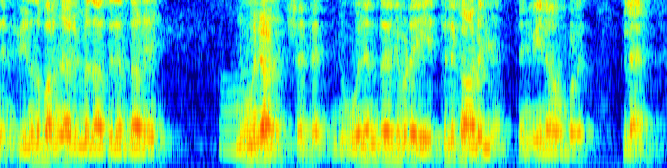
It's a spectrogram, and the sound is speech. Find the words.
തെൻവീൻ എന്ന് പറഞ്ഞാലും യഥാർത്ഥത്തിൽ എന്താണ്? നൂനാണ്. പക്ഷെ എന്തായാലും ഇവിടെ എഴുത്തിൽ കാണില്ല തെൻവീനാവുമ്പോൾ അല്ലെ?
